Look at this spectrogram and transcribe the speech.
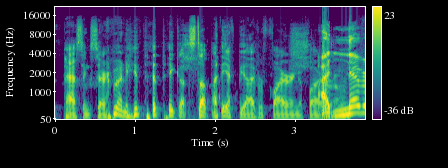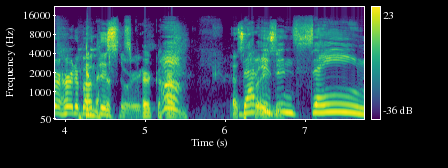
passing ceremony that they got stopped by the FBI for firing a firearm. I'd never heard about this Madison story. That's That is crazy. insane.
